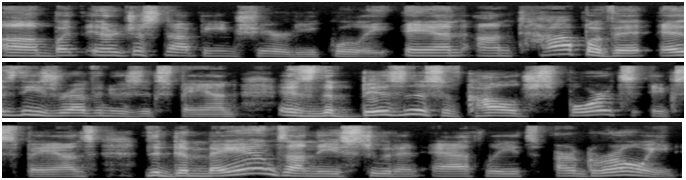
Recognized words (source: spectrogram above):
um, but they're just not being shared equally. And on top of it, as these revenues expand, as the business of college sports expands, the demands on these student athletes are growing.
